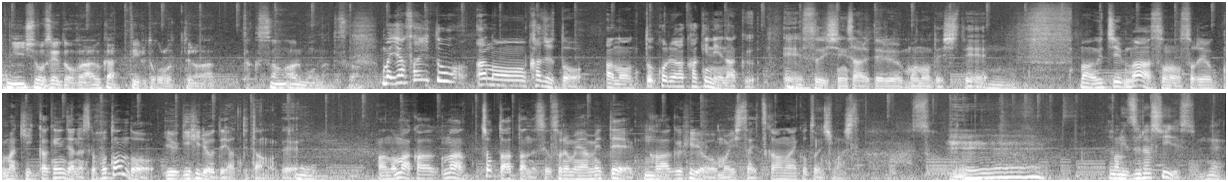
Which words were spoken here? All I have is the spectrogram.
認証制度が受かっているところっていうのはたくさんあるものなんですか？まあ、野菜とあの果樹とあのとこれは垣根なく、えー推進されているものでして、うん。まあ、うちはそのそれを、まあ、きっかけにじゃないですけどほとんど有機肥料でやってたので、あのまあかまあ、ちょっとあったんですけどそれもやめてうん。化学肥料をもう一切使わないことにしました。へえ珍しいですよね。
